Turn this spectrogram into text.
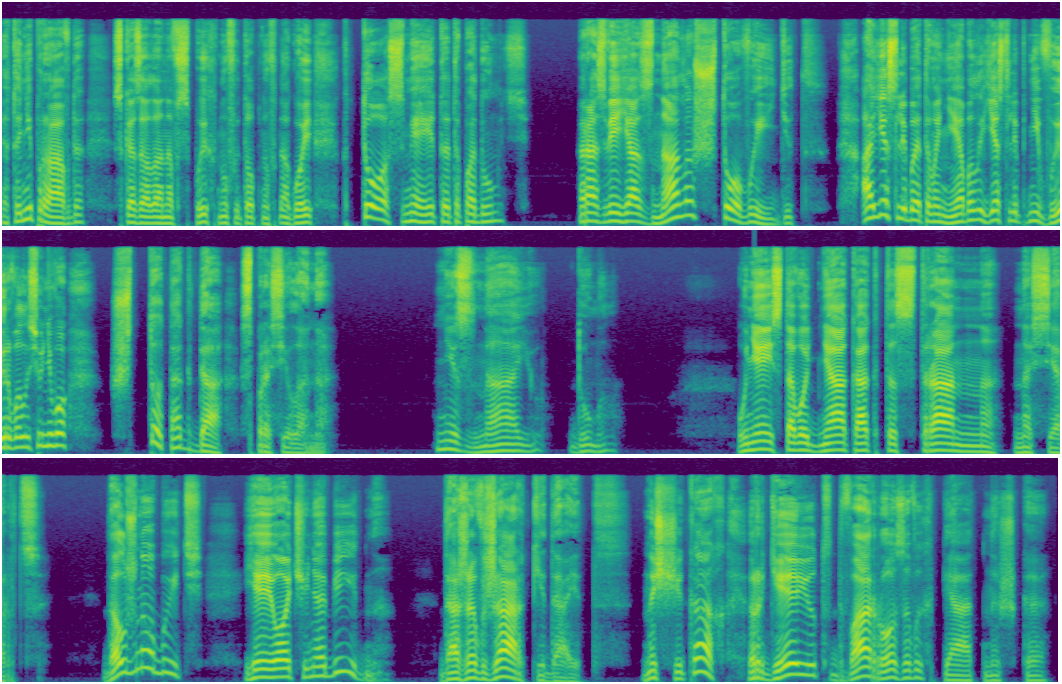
«Это неправда», — сказала она, вспыхнув и топнув ногой. «Кто смеет это подумать? Разве я знала, что выйдет? А если бы этого не было, если б не вырвалось у него, что тогда?» — спросила она. «Не знаю», — думала. У ней с того дня как-то странно на сердце. Должно быть, Ей очень обидно. Даже в жар кидает. На щеках рдеют два розовых пятнышка.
